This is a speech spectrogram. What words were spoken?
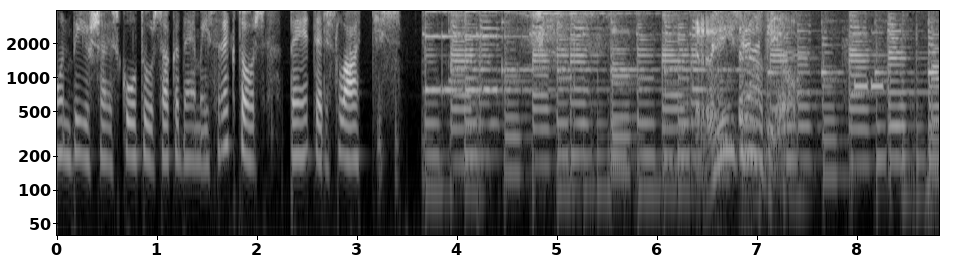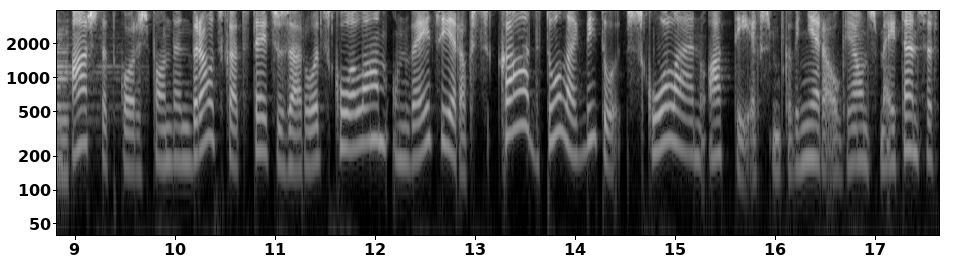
un bijušais kultūras akadēmijas rektors Pēteris Laķis. Reiz radio ārštata korespondenti brauc, kā tu teici, uz ārodskolām un veic ieraksts. Kāda tolaik bija to skolēnu attieksme, ka viņi ierauga jaunas meitenes ar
